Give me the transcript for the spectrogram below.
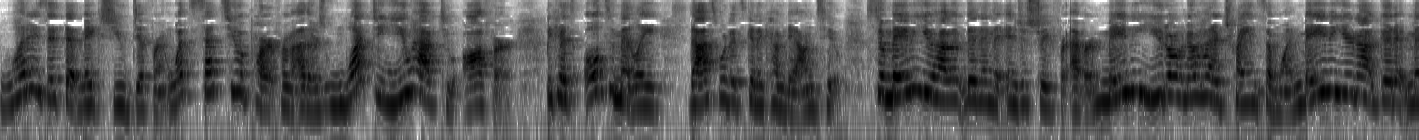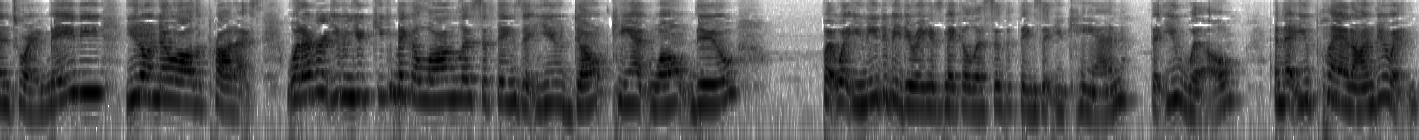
what is it that makes you different? What sets you apart from others? What do you have to offer? Because ultimately, that's what it's going to come down to. So maybe you haven't been in the industry forever. Maybe you don't know how to train someone. Maybe you're not good at mentoring. Maybe you don't know all the products. Whatever, even you, you can make a long list of things that you don't, can't, won't do but what you need to be doing is make a list of the things that you can, that you will, and that you plan on doing.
